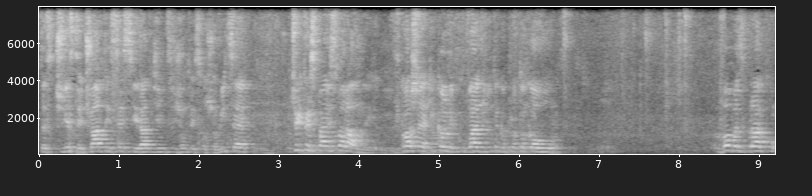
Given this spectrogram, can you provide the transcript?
to jest 34 sesji Rady Dzielnicy 10 Słoszowice. Czy ktoś z Państwa radnych zgłasza jakiekolwiek uwagi do tego protokołu? Wobec braku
